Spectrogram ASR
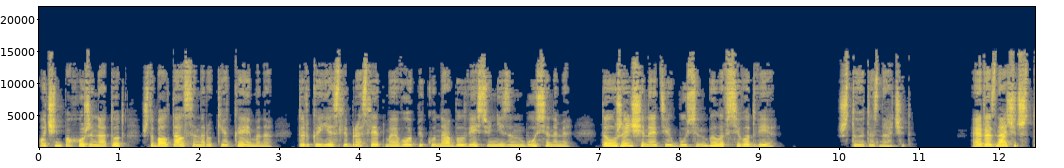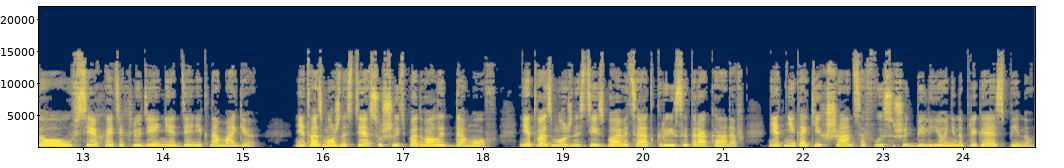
очень похожий на тот, что болтался на руке Кеймана. Только если браслет моего опекуна был весь унизан бусинами, то у женщины этих бусин было всего две. Что это значит? Это значит, что у всех этих людей нет денег на магию. Нет возможности осушить подвалы домов, нет возможности избавиться от крыс и тараканов, нет никаких шансов высушить белье, не напрягая спину.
